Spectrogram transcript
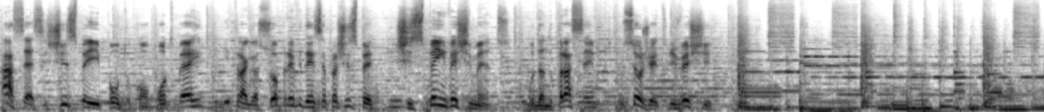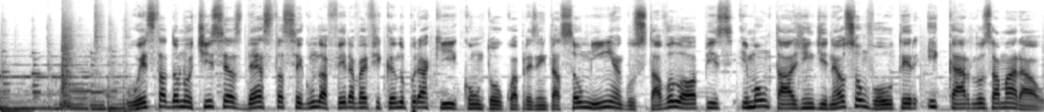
Acesse xpi.com.br e traga a sua previdência para XP. XP Investimentos, mudando para sempre o seu jeito de investir. O Estadão Notícias desta segunda-feira vai ficando por aqui. Contou com a apresentação minha, Gustavo Lopes, e montagem de Nelson Volter e Carlos Amaral.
